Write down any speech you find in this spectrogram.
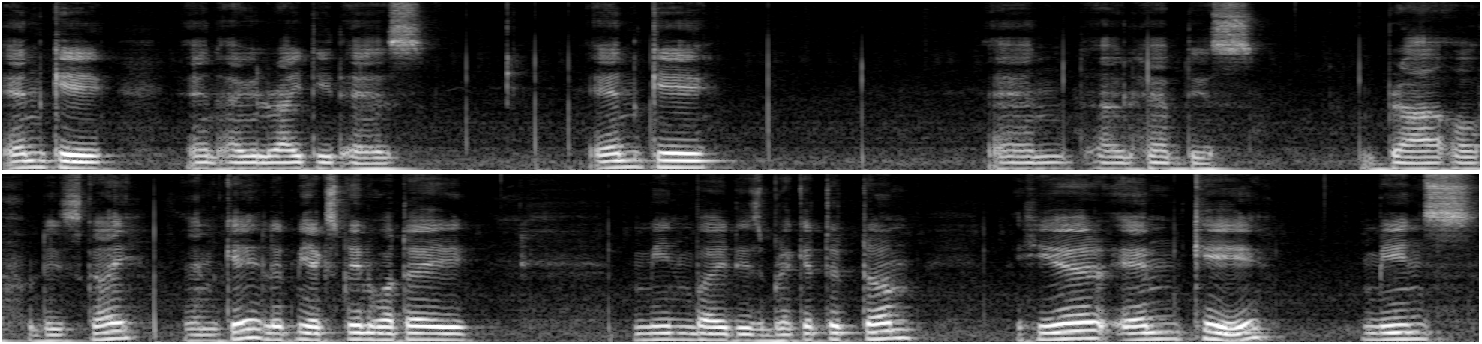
nk and i will write it as nk and i will have this bra of this guy nk let me explain what i mean by this bracketed term. Here nk means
